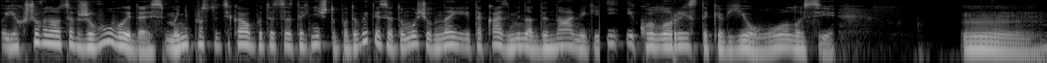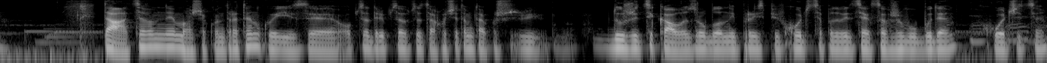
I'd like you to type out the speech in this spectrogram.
якщо вона це вживу видасть, мені просто цікаво буде це технічно подивитися, тому що в неї така зміна динаміки і, і колористики в її голосі. Так, це вам не Маша Кондратенко із е, Опца хоча там також е, дуже цікаво зроблений приспів. Хочеться подивитися, як це вживу буде. Хочеться.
